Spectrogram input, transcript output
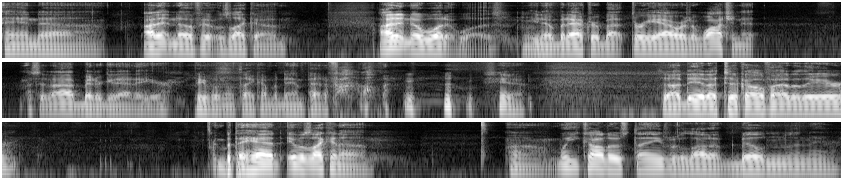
and uh, I didn't know if it was like a. I didn't know what it was, you know. But after about three hours of watching it, I said I better get out of here. People gonna think I'm a damn pedophile, you know. So I did. I took off out of there. But they had it was like in a. Um, what do you call those things with a lot of buildings in there?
